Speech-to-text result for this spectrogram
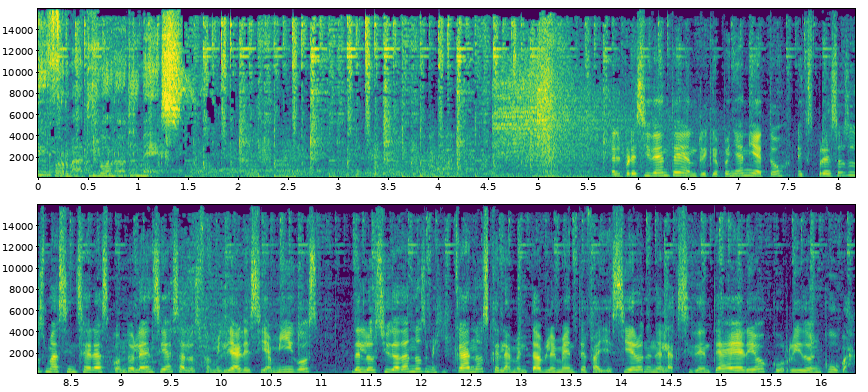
informativo Notimex. El presidente Enrique Peña Nieto expresó sus más sinceras condolencias a los familiares y amigos de los ciudadanos mexicanos que lamentablemente fallecieron en el accidente aéreo ocurrido en Cuba.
